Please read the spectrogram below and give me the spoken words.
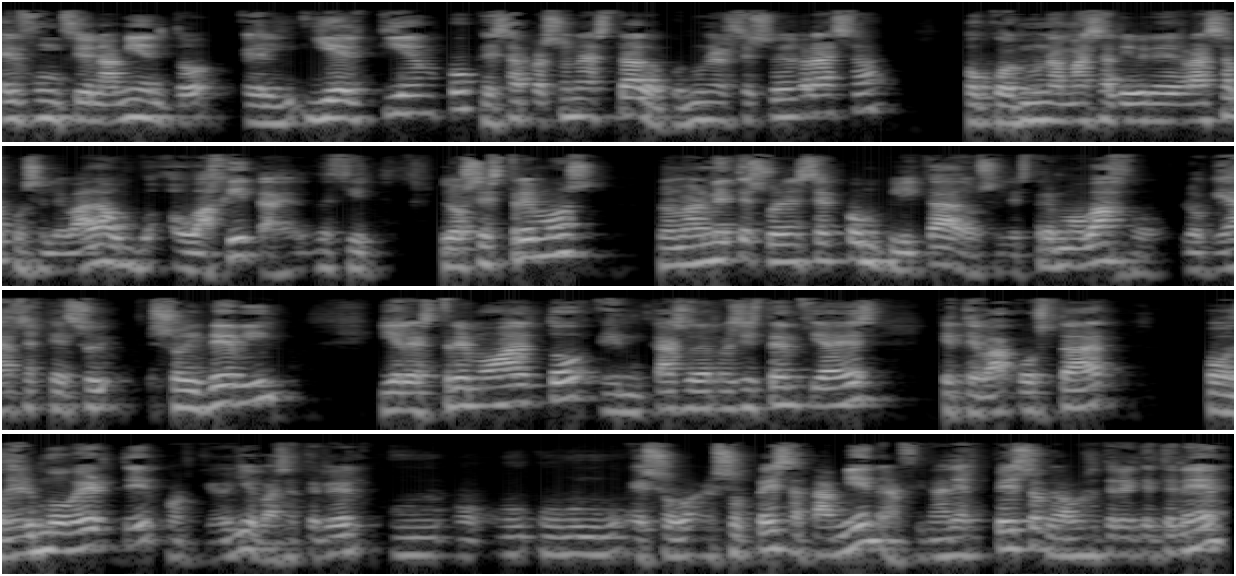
el funcionamiento y el tiempo que esa persona ha estado con un exceso de grasa o con una masa libre de grasa pues elevada o, bajita. Es decir, los extremos normalmente suelen ser complicados. El extremo bajo lo que hace es que soy, soy débil y el extremo alto, en caso de resistencia, es que te va a costar poder moverte, porque oye, vas a tener un, eso, eso pesa también, al final es peso que vamos a tener que tener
